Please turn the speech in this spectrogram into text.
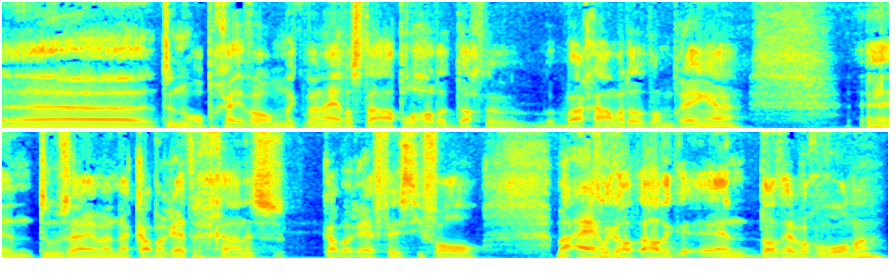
eh, toen op een gegeven moment we een hele stapel hadden, dachten waar gaan we dat dan brengen? En toen zijn we naar Cabaret gegaan, is een cabaretfestival. Maar eigenlijk had, had ik, en dat hebben we gewonnen.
